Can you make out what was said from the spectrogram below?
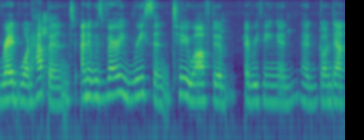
read what happened and it was very recent too after everything had, had gone down.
